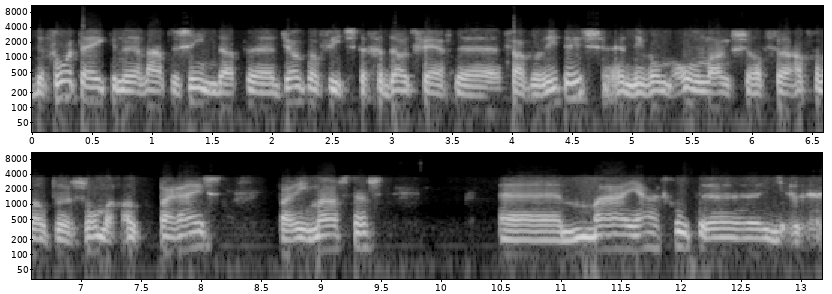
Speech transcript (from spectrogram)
de voortekenen laten zien dat Djokovic de gedoodverfde favoriet is. En die won onlangs, of afgelopen zondag, ook Parijs. Paris Masters. Uh, maar ja, goed, uh, je,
